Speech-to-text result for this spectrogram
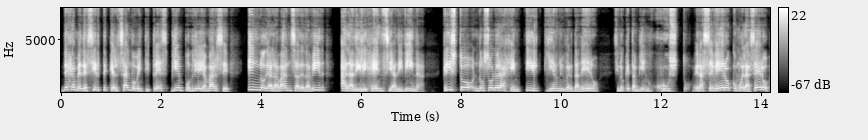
Déjame decirte que el Salmo 23 bien podría llamarse himno de alabanza de David a la diligencia divina. Cristo no solo era gentil, tierno y verdadero, sino que también justo, era severo como el acero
